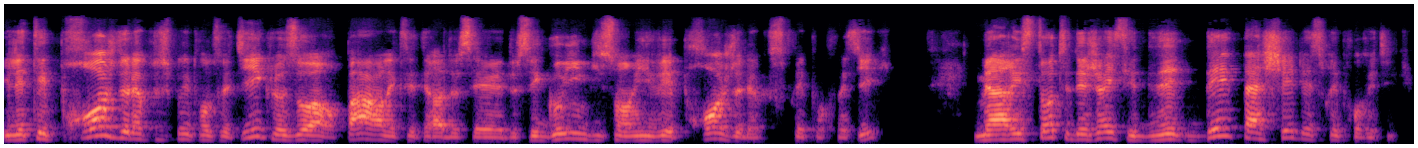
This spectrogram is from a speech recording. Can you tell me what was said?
il était proche de l'esprit prophétique. Le Zohar parle, etc., de ces, de ces goïms qui sont arrivés proches de l'esprit prophétique. Mais Aristote, déjà, il s'est détaché de l'esprit prophétique.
